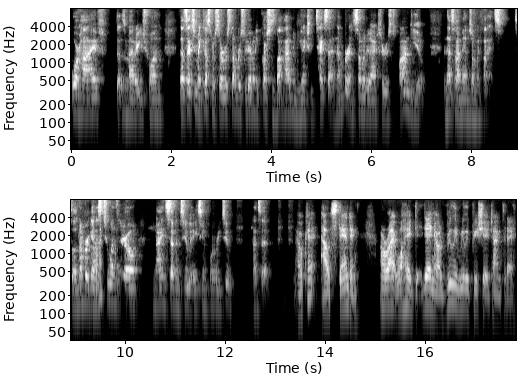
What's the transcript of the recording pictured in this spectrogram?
or Hive. Doesn't matter each one. That's actually my customer service number. So if you have any questions about Hive, you can actually text that number and somebody will actually respond to you. And that's how I manage all my clients. So the number again is 210 972 1842. That's it. Okay. Outstanding. All right. Well, hey, Daniel, I really, really appreciate your time today.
